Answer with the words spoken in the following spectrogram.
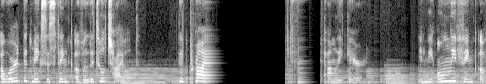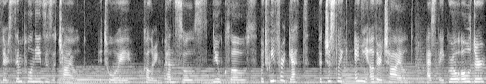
A word that makes us think of a little child, deprived from family care. And we only think of their simple needs as a child, a toy, coloring pencils, new clothes, but we forget that just like any other child, as they grow older,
